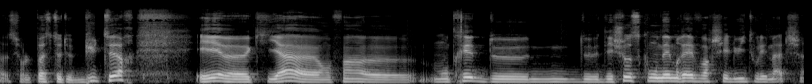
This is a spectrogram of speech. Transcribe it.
euh, sur le poste de buteur et euh, qui a enfin montré de, de- des choses qu'on aimerait voir chez lui tous les matchs,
